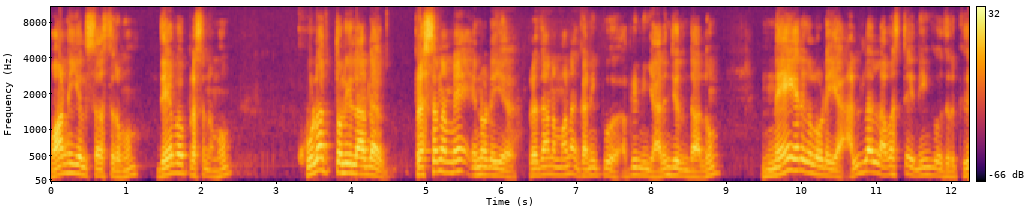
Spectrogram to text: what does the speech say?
வானியல் சாஸ்திரமும் தேவ பிரசனமும் குலத்தொழிலாளர் பிரசனமே என்னுடைய பிரதானமான கணிப்பு அப்படின்னு நீங்கள் அறிஞ்சிருந்தாலும் நேயர்களுடைய அல்லல் அவஸ்தை நீங்குவதற்கு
